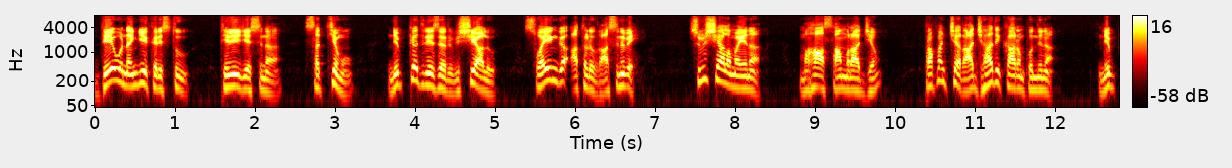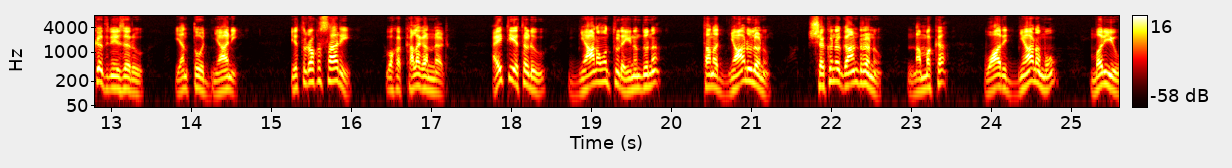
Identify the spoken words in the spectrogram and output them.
దేవుని అంగీకరిస్తూ తెలియజేసిన సత్యము నిబ్కద్నేజర్ విషయాలు స్వయంగా అతడు వ్రాసినవే సువిశాలమైన మహాసామ్రాజ్యం ప్రపంచ రాజ్యాధికారం పొందిన నిబ్కద్నేజరు ఎంతో జ్ఞాని. ఇతడొకసారి ఒక కలగన్నాడు. అయితే ఇతడు జ్ఞానవంతుడైనందున తన జ్ఞానులను శకునగాండ్రను నమ్మక వారి జ్ఞానము మరియు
